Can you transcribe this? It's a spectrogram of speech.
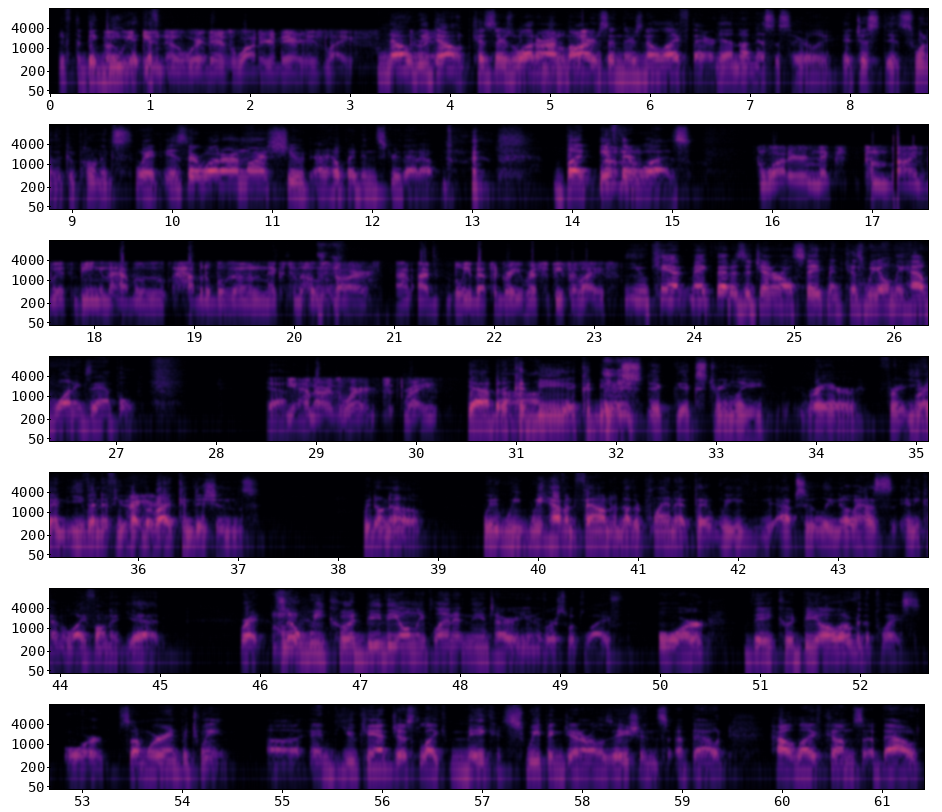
If the big But meat, we do if- know where there's water, there is life. No, we don't, because there's water on No. Mars and there's no life there. yeah, not necessarily. It just it's one of the components. Wait, is there water on Mars? Shoot, I hope I didn't screw that up. but if um, there was, Water next combined with being in the habitable, habitable zone next to the host star, I, I believe that's a great recipe for life. you can't make that as a general statement because we only have one example. Yeah. Yeah, and ours worked, right? Yeah, but it could Uh-huh. be it could be ex- ex- extremely rare for even Right. even if you have the right conditions. We don't know. We, we, we haven't found another planet that we absolutely know has any kind of life on it yet. Right. So we could be the only planet in the entire universe with life, or they could be all over the place, or somewhere in between. Uh, and you can't just like make sweeping generalizations about how life comes about,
